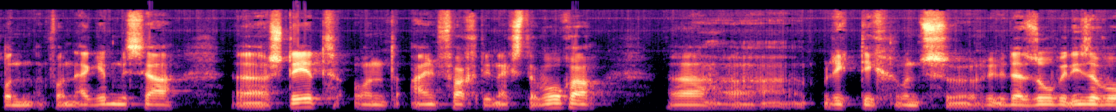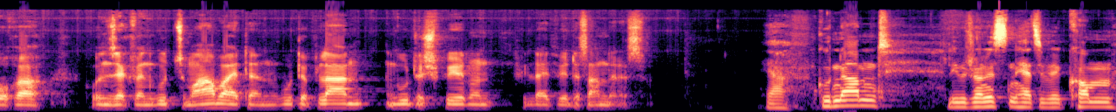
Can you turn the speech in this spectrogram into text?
von, von Ergebnis her äh, steht und einfach die nächste Woche äh, äh, richtig uns äh, wieder so wie diese Woche konsequent gut zum Arbeiten, ein guter Plan, ein gutes Spiel und vielleicht wird es anderes. Ja, guten Abend, liebe Journalisten, herzlich willkommen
